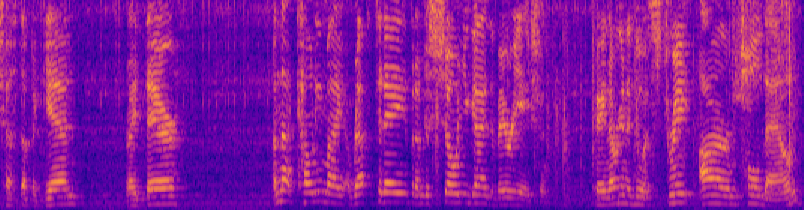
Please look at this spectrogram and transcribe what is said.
Chest up again, right there. I'm not counting my reps today, but I'm just showing you guys a variation. Okay, now we're gonna do a straight arm pull down.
